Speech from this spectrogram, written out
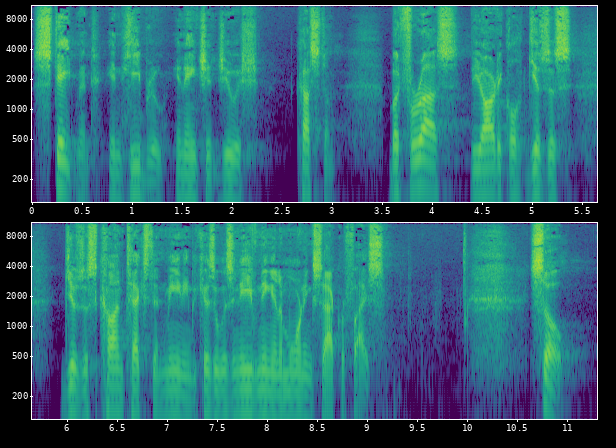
statement in Hebrew, in ancient Jewish custom. But for us, the article gives us, gives us context and meaning because it was an evening and a morning sacrifice. So,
